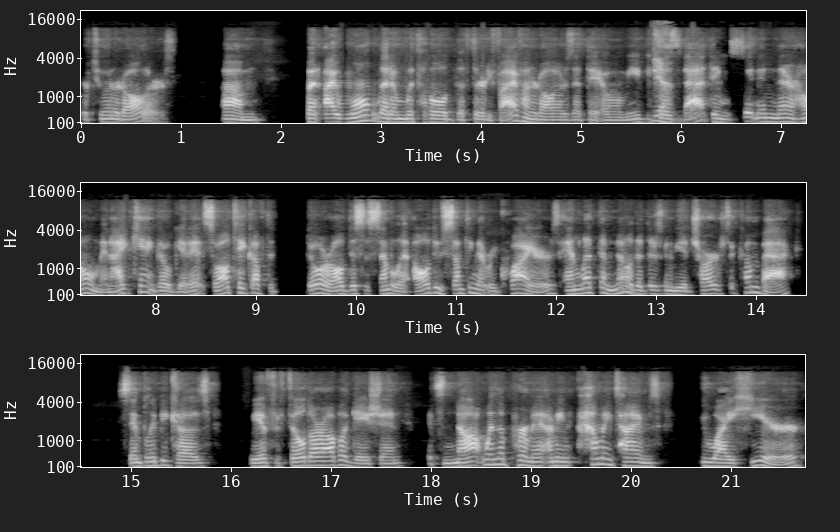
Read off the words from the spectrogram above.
or $200. Um, but I won't let them withhold the $3,500 that they owe me because yeah. that thing's sitting in their home and I can't go get it. So I'll take off the door, I'll disassemble it, I'll do something that requires and let them know that there's going to be a charge to come back simply because we have fulfilled our obligation it's not when the permit, I mean, how many times do I hear,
